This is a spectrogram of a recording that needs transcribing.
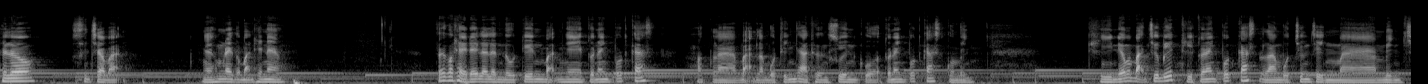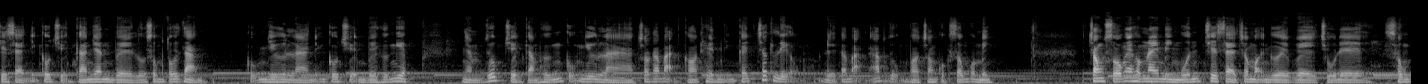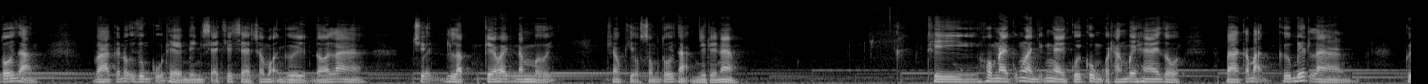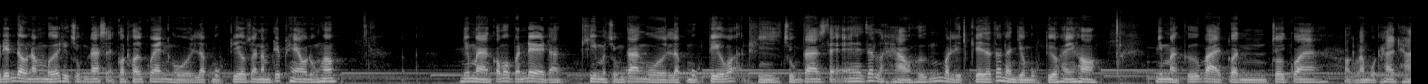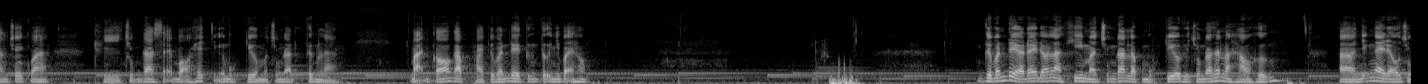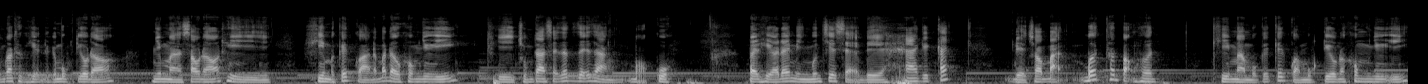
Hello, xin chào bạn. Ngày hôm nay của bạn thế nào? Rất có thể đây là lần đầu tiên bạn nghe Tuấn Anh Podcast hoặc là bạn là một thính giả thường xuyên của Tuấn Anh Podcast của mình. Thì nếu mà bạn chưa biết thì Tuấn Anh Podcast là một chương trình mà mình chia sẻ những câu chuyện cá nhân về lối sống tối giản cũng như là những câu chuyện về hướng nghiệp nhằm giúp truyền cảm hứng cũng như là cho các bạn có thêm những cái chất liệu để các bạn áp dụng vào trong cuộc sống của mình. Trong số ngày hôm nay mình muốn chia sẻ cho mọi người về chủ đề sống tối giản và cái nội dung cụ thể mình sẽ chia sẻ cho mọi người đó là chuyện lập kế hoạch năm mới theo kiểu sống tối giản như thế nào. Thì hôm nay cũng là những ngày cuối cùng của tháng 12 rồi và các bạn cứ biết là cứ đến đầu năm mới thì chúng ta sẽ có thói quen ngồi lập mục tiêu cho năm tiếp theo, đúng không? Nhưng mà có một vấn đề là khi mà chúng ta ngồi lập mục tiêu á, thì chúng ta sẽ rất là hào hứng và liệt kê ra rất là nhiều mục tiêu hay ho. Nhưng mà cứ vài tuần trôi qua hoặc là một hai tháng trôi qua thì chúng ta sẽ bỏ hết những cái mục tiêu mà chúng ta đã từng làm. Bạn có gặp phải cái vấn đề tương tự như vậy không? Cái vấn đề ở đây đó là khi mà chúng ta lập mục tiêu thì chúng ta rất là hào hứng. À, những ngày đầu chúng ta thực hiện được cái mục tiêu đó nhưng mà sau đó thì khi mà kết quả nó bắt đầu không như ý thì chúng ta sẽ rất dễ dàng bỏ cuộc. Vậy thì ở đây mình muốn chia sẻ về hai cái cách để cho bạn bớt thất vọng hơn khi mà một cái kết quả mục tiêu nó không như ý.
